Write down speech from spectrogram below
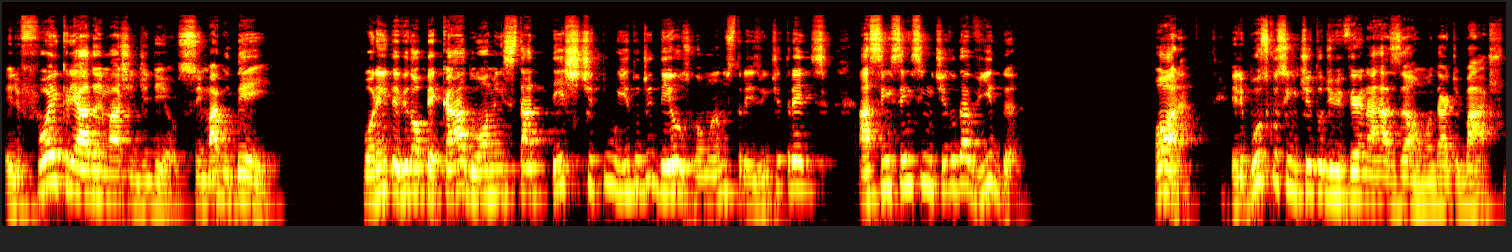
Ele foi criado à imagem de Deus, imago Dei, Porém, devido ao pecado, o homem está destituído de Deus. Romanos 3:23. Assim, sem sentido da vida. Ora, ele busca o sentido de viver na razão, andar de baixo,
